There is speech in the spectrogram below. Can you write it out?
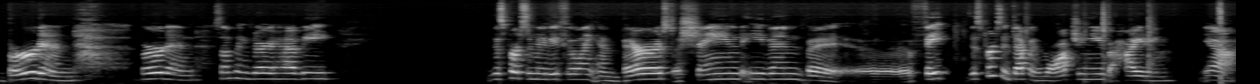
burdened. Burdened. Something's very heavy. This person may be feeling embarrassed ashamed even but fake. This person's definitely watching you, but hiding. Yeah,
